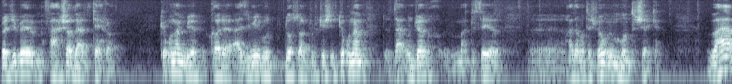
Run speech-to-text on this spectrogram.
راجع به فحشا در تهران. که اونم یه کار عظیمی بود دو سال طول کشید که اونم در اونجا مدرسه خدماتش به اون منتشر کرد. و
